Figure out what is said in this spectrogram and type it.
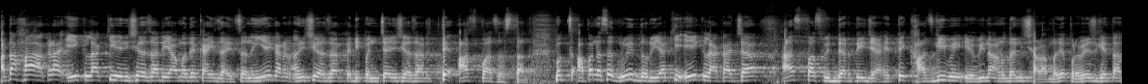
आता हा आकडा एक लाख की ऐंशी हजार यामध्ये काही जायचं नाहीये कारण ऐंशी हजार कधी पंच्याऐंशी हजार ते आसपास आसपास असतात. मग आपण असं गृहित धरूया की एक लाखाच्या आसपास विद्यार्थी जे आहेत ते खाजगी विना अनुदानित शाळांमध्ये प्रवेश घेतात.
